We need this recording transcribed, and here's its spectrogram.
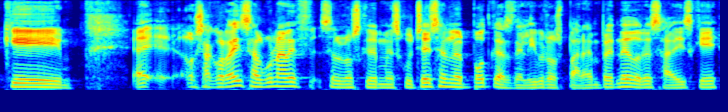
que, eh, ¿os acordáis alguna vez, los que me escuchéis en el podcast de libros para emprendedores, sabéis que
